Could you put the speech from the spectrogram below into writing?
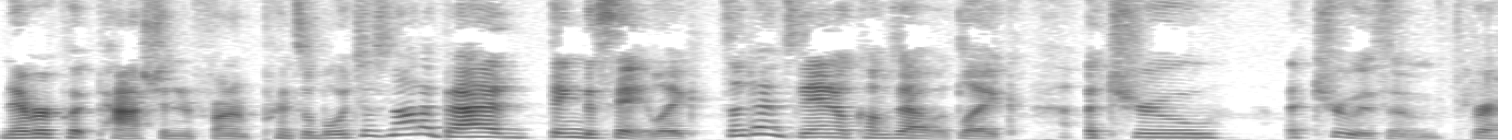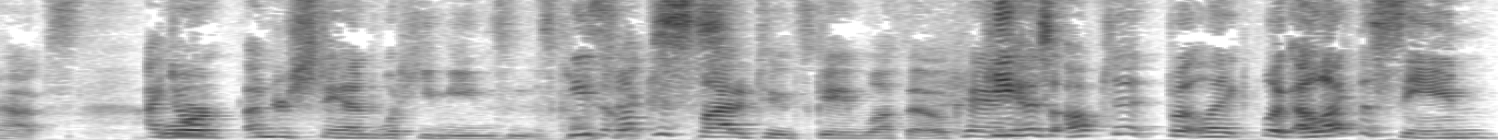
never put passion in front of principle, which is not a bad thing to say. Like sometimes Daniel comes out with like a true a truism, perhaps. I Or don't understand what he means in this context. He's context. up his platitudes game, Letta. Okay, He has upped it, but like, look, I like the scene.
